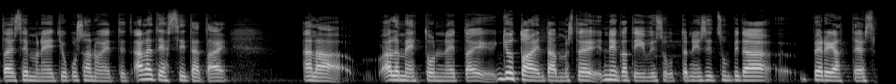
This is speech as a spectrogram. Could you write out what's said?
tai semmoinen, että joku sanoi, että, että älä tee sitä tai älä, älä mene tonne tai jotain tämmöistä negatiivisuutta, niin sit sun pitää periaatteessa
